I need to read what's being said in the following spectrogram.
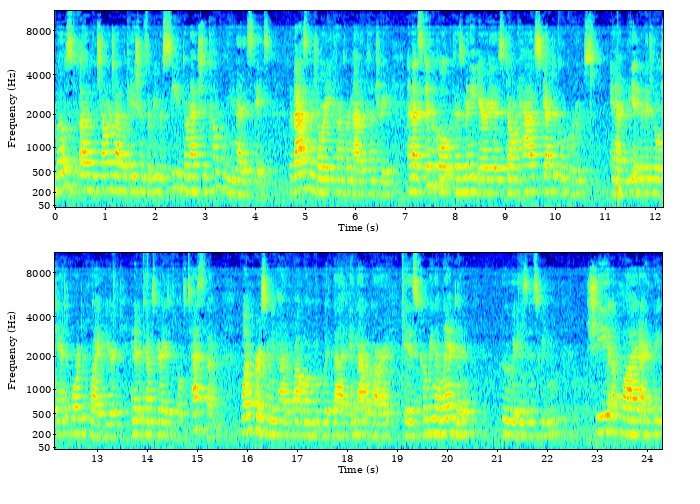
most of the challenge applications that we receive don't actually come from the United States. The vast majority come from out of country. And that's difficult because many areas don't have skeptical groups and the individual can't afford to fly here and it becomes very difficult to test them. One person we've had a problem with that in that regard is Karina Landon, who is in Sweden. She applied, I think,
